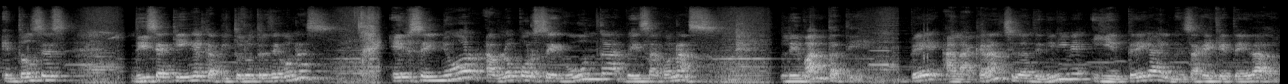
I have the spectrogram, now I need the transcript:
entonces dice aquí en el capítulo 3 de Jonás, el Señor habló por segunda vez a Jonás, levántate, ve a la gran ciudad de Nínive y entrega el mensaje que te he dado.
